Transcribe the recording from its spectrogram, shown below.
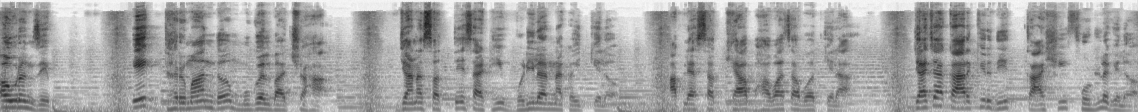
औरंगजेब एक धर्मांध मुघल बादशहा ज्यानं सत्तेसाठी वडिलांना कैद केलं. आपल्या सख्ख्या भावाचा वध केला ज्याच्या कारकिर्दीत काशी फोडलं गेलं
